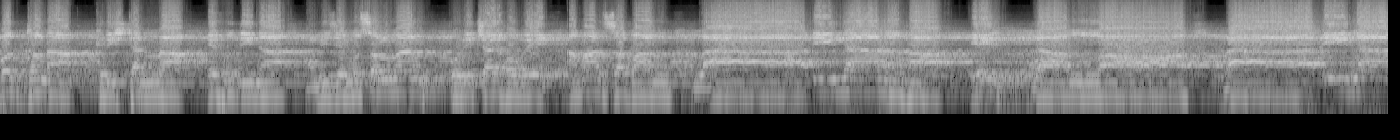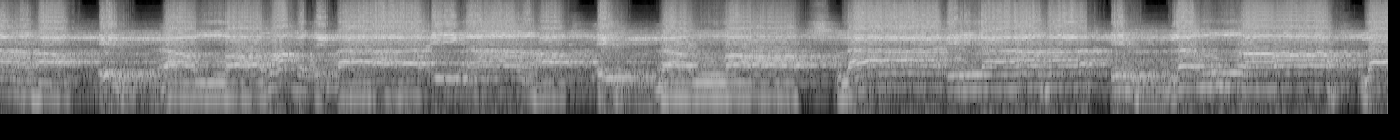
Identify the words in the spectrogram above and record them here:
বৌদ্ধ না, খ্রিস্টান না এহুদি না। আমি যে মুসলমান, পরিচয় হবে আমার জবান। লা ইলাহা ইল্লাল্লাহ লা ইলাহা ইল্লাল্লাহ মহব্বতে লা ইলাহা ইল্লাল্লাহ লা ইলাহা ইল্লাল্লাহ লা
